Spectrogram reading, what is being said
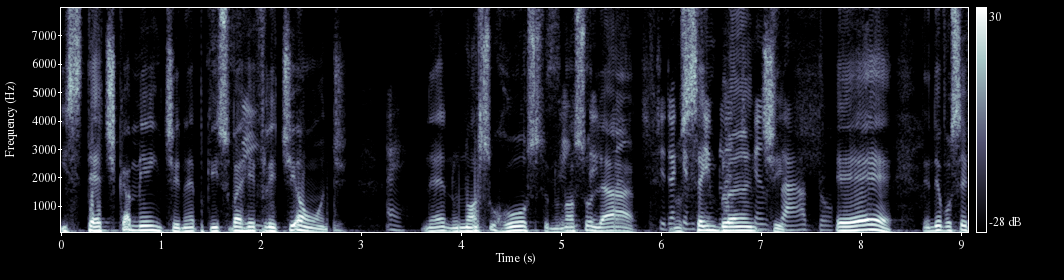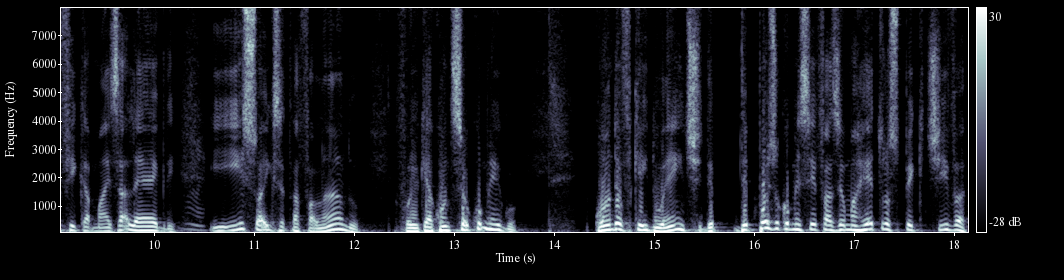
esteticamente, né? Porque isso vai Sim. refletir aonde? É. Né? No nosso rosto, no Sim, nosso olhar, no semblante. cansado. É, entendeu? Você fica mais alegre. É. E isso aí que você está falando foi o que aconteceu comigo. Quando eu fiquei doente, de- depois eu comecei a fazer uma retrospectiva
